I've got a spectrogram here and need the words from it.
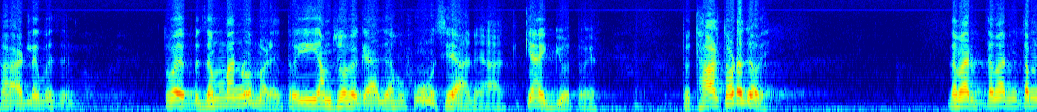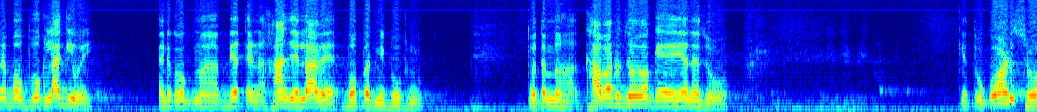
હા? એટલે પછી તોય જમવાનું ન મળે. તો એ આમ જોવે કે આજે શું છે આને? આ ક્યાંય ગયો તો એ તો થાળ થોડો જોવે તમારે તમારે તમને બહુ ભૂખ લાગી હોય અને કોઈક બે ત્રણ સાંજે લાવે બપોરની ભૂખનું. તો તમે ખાવાનું જોવો કે એને જોવો? કે તું કોણ છો?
